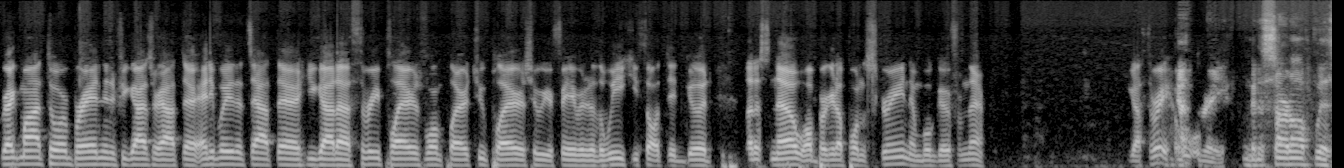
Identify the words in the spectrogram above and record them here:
Greg Montour, Brandon. If you guys are out there, anybody that's out there, you got uh, three players, one player, two players. Who are your favorite of the week? You thought did good? Let us know. I'll bring it up on the screen and we'll go from there. You got three. Got Ooh. three. I'm going to start off with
